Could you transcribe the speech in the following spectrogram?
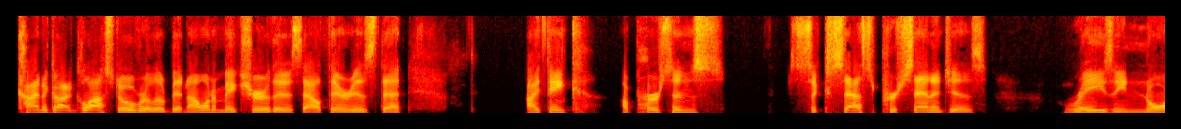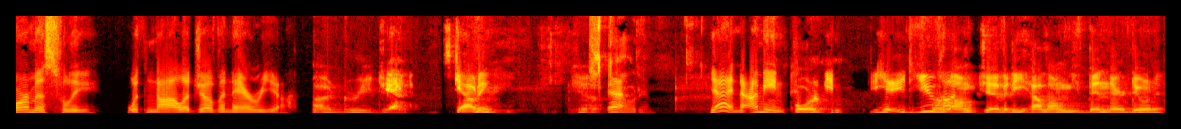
kind of got glossed over a little bit, and I want to make sure that it's out there is that I think a person's success percentages raise enormously with knowledge of an area. I agree, Jay. Yeah. Scouting. Yeah. Yeah. Yeah, and I mean, Or, I mean, you, you or hunt, longevity, how long you've been there doing it.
